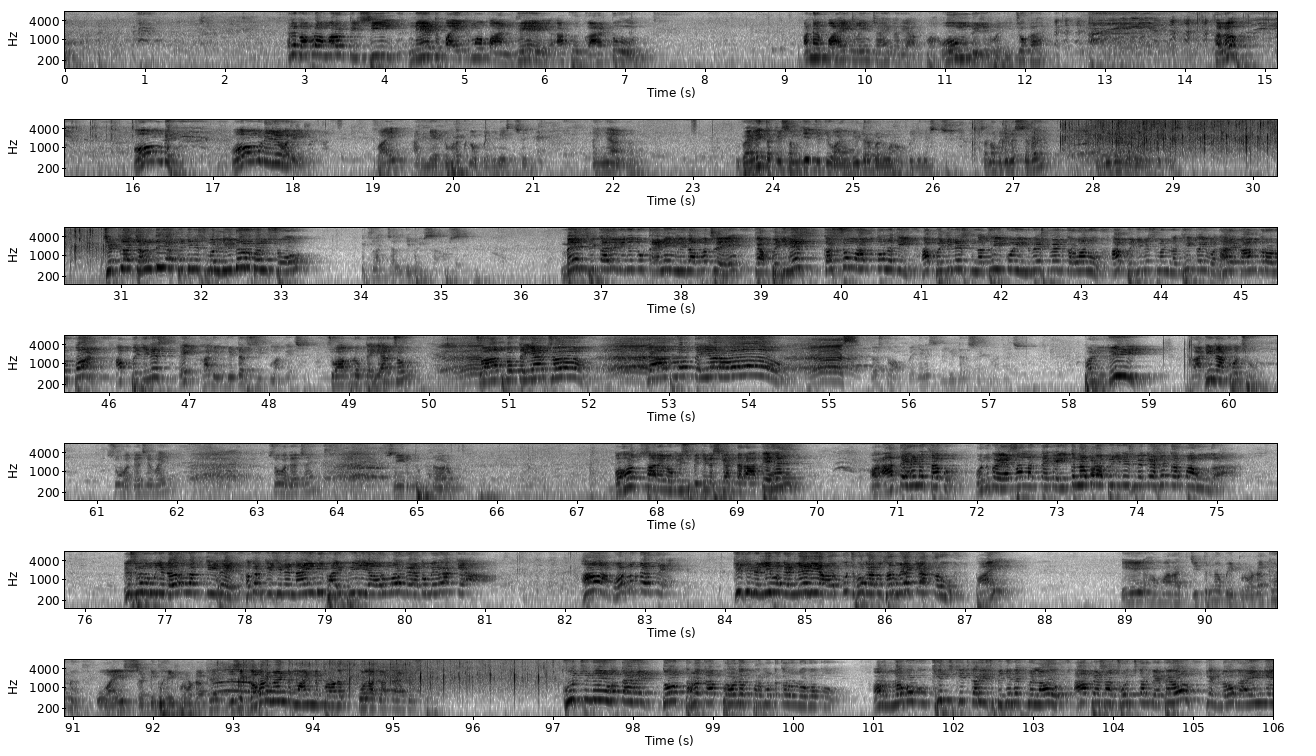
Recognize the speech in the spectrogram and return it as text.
અરે બાપડો, અમારો ટીસી નેટ બાઇકમાં બાંધે આખું કાર્ટૂન. અને બાઇક લઈને જાય ઘરે આપવા. હોમ ડિલિવરી જો કા? હલો હોમ હોમ ડિલિવરી ભાઈ, આ નેટવર્કનો બિઝનેસ છે. અહીંયા વહેલી તકે સમજી જજો, આ લીડર બનવાનો બિઝનેસ છે. શાનો બિઝનેસ છે ભાઈ? લીડર બનવાનો બિઝનેસ જેટલા જલ્દી આ બિઝનેસમાં બનશો? એટલા જલ્દી પૈસા આવશે. મેં સ્વીકારી લીધું તું ટ્રેનિંગ લીધા પછી કે આ બિઝનેસ કશું માંગતો નથી. આ બિઝનેસ નથી કોઈ ઇન્વેસ્ટમેન્ટ કરવાનું. આ બિઝનેસમાં નથી કંઈ વધારે કામ કરવાનું. પણ આ બિઝનેસ એક ખાલી લીડરશિપ માંગે છે. જો આપ લોકો તૈયાર છો? જો આપ લોકો તૈયાર છો? કે આપ લોકો તૈયાર હો? યસ દોસ્તો આ બિઝનેસ લીડરશિપ માંગે છે. પણ લીડ કાઢી નાખો છો. શું વધે છે ભાઈ? શું વધે છે सिर्फ डर बहुत सारे लोग इस बिजनेस के अंदर आते हैं और आते हैं ना तब उनको ऐसा लगता है कि इतना बड़ा बिजनेस मैं कैसे कर पाऊंगा इसमें तो मुझे डर लगती है अगर किसी ने नाइन ही फाइव पी लिया और मर गया तो मेरा क्या हाँ बहुत लोग डरते हैं किसी ने लीवर के ले लिया और कुछ हो गया तो सर मैं क्या करूं भाई ये हमारा जितना भी प्रोडक्ट है ना, वो आई सर्टिफाइड प्रोडक्ट है, जिसे गवर्नमेंट मान्य प्रोडक्ट बोला जाता है दोस्तों। कुछ नहीं होता है, दो धड़का प्रोडक्ट प्रमोट करो लोगों को। और लोगों को खींच खींच कर इस बिज़नेस में लाओ। आप ऐसा सोचकर बैठे हो कि लोग आएँगे।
